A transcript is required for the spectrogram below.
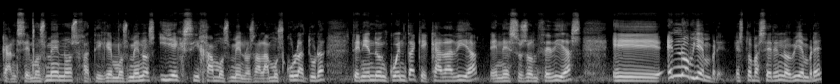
cansemos menos, fatiguemos menos y exijamos menos a la musculatura, teniendo en cuenta que cada día, en esos 11 días, eh, en noviembre, esto va a ser en noviembre,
